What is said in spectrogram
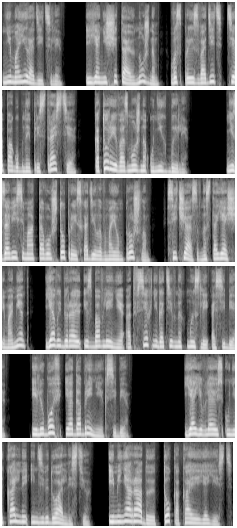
не мои родители, и я не считаю нужным воспроизводить те пагубные пристрастия, которые, возможно, у них были. Независимо от того, что происходило в моем прошлом, сейчас, в настоящий момент, я выбираю избавление от всех негативных мыслей о себе и любовь и одобрение к себе. Я являюсь уникальной индивидуальностью, и меня радует то, какая я есть.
